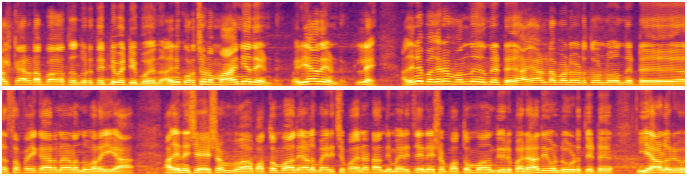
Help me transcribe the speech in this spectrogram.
ആൾക്കാരുടെ ഭാഗത്ത് നിന്ന് ഒരു തെറ്റ് പറ്റിപ്പോയെന്ന്. അതിന് കുറച്ചുകൂടെ മാന്യതയുണ്ട് മര്യാദയുണ്ട് അല്ലേ? അതിന് പകരം വന്ന് നിന്നിട്ട് അയാളുടെ പടം എടുത്തുകൊണ്ട് വന്നിട്ട് സഫൈക്കാരനാണെന്ന് പറയുക. അതിനുശേഷം പത്തൊമ്പതാം അയാൾ മരിച്ച് പതിനെട്ടാം തീയതി മരിച്ചതിന് ശേഷം പത്തൊമ്പതാം തീയതി ഒരു പരാതി കൊണ്ട് കൊടുത്തിട്ട് ഇയാളൊരു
